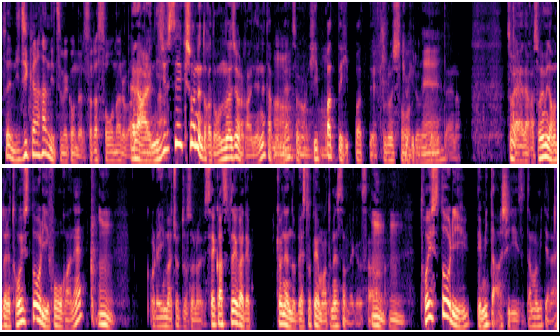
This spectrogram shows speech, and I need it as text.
それ2時間半に詰め込んだらそれはそうなるわけ。あれ20世紀少年とかと同じような感じでね、多分ね。その引っ張って引っ張って風呂敷を広げてみたいな。そうや、だからそういう意味で本当にトイストーリー4がね、俺今ちょっとその生活と映画で去年のベスト10まとめてたんだけどさ、うんうん、トイストーリーって見た？シリーズってあんま見てない？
